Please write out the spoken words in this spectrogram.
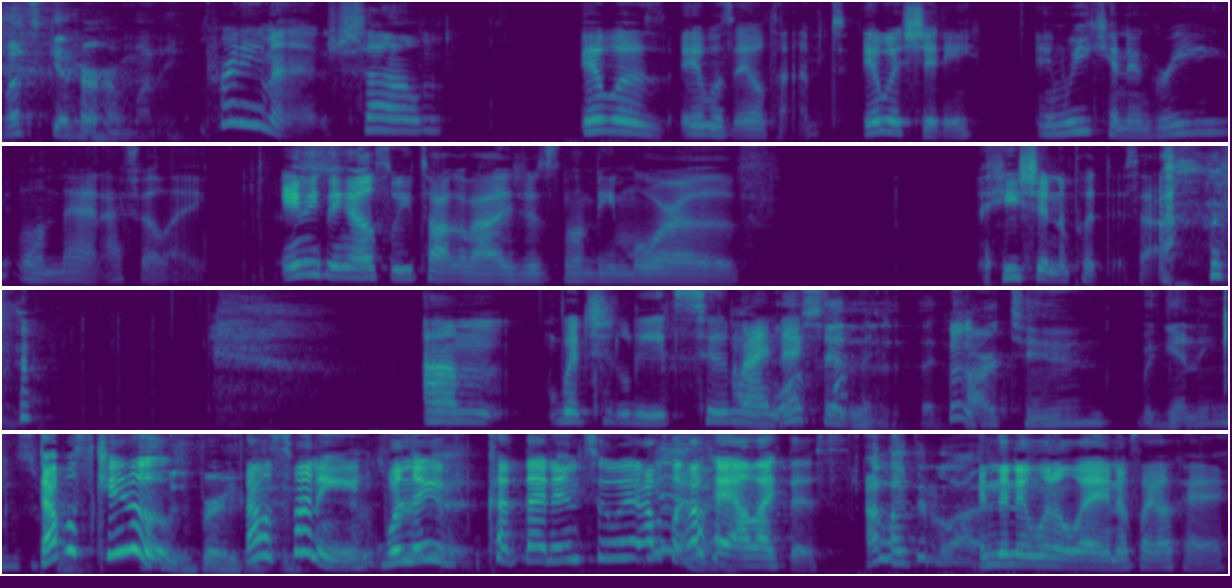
Let's get her her money. Pretty much. So it was it was ill timed. It was shitty, and we can agree on that. I feel like anything else we talk about is just gonna be more of he shouldn't have put this out. um, which leads to my. I will next. say topic. the, the cartoon beginnings. That was cute. It was very. That was funny was when they good. cut that into it. I was like, okay, I like this. I liked it a lot. And then it went away, and I was like, okay,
